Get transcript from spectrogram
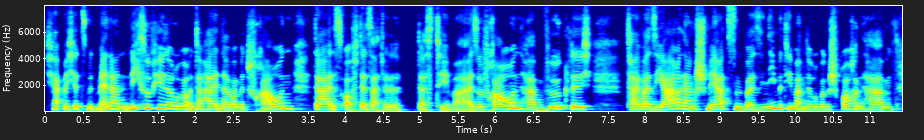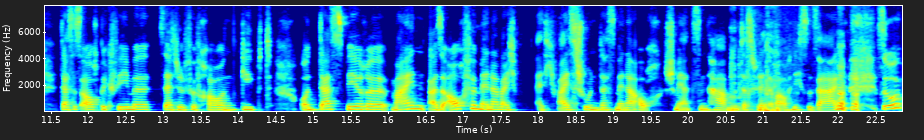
ich habe mich jetzt mit Männern nicht so viel darüber unterhalten, aber mit Frauen, da ist oft der Sattel das Thema. Also Frauen haben wirklich teilweise jahrelang Schmerzen, weil sie nie mit jemandem darüber gesprochen haben, dass es auch bequeme Sättel für Frauen gibt. Und das wäre mein, also auch für Männer, weil ich ich weiß schon, dass Männer auch Schmerzen haben und das vielleicht aber auch nicht so sagen. So,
